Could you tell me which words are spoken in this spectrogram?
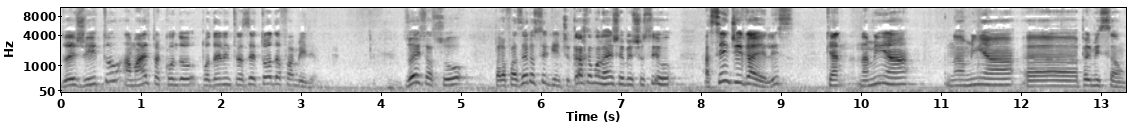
do Egito a mais para quando poderem trazer toda a família. Zoisassu, para fazer o seguinte, assim diga a eles, que é na minha, na minha uh, permissão.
